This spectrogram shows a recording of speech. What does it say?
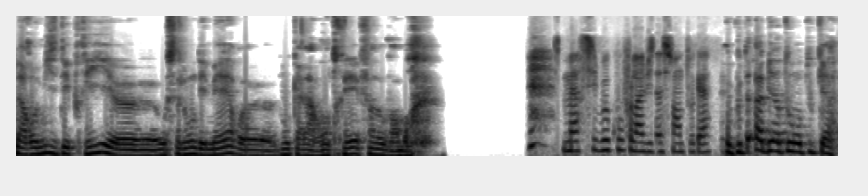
la remise des prix euh, au Salon des maires, euh, donc à la rentrée fin novembre. Merci beaucoup pour l'invitation en tout cas. Écoute, à bientôt en tout cas.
